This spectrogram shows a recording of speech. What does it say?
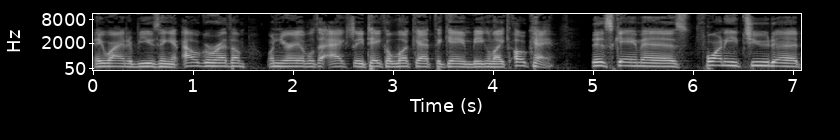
they wind up using an algorithm when you're able to actually take a look at the game, being like, okay, this game is 22 to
